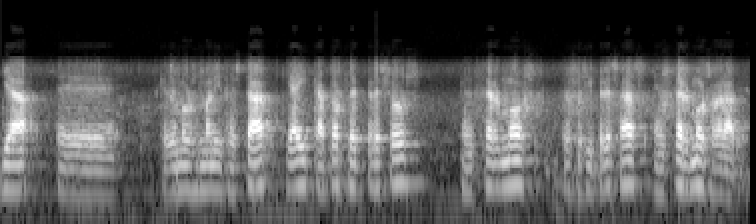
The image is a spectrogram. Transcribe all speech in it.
ya eh, queremos manifestar que hay 14 presos enfermos, presos y presas enfermos graves,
